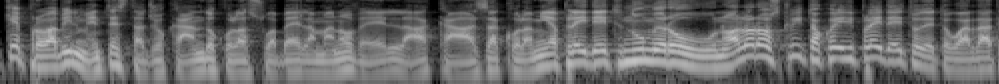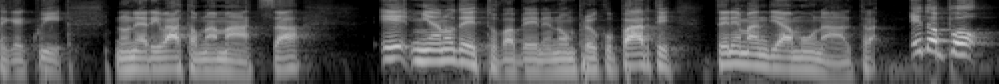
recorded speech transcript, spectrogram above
che probabilmente sta giocando con la sua bella manovella a casa con la mia playdate numero uno. Allora ho scritto a quelli di playdate, ho detto guardate che qui non è arrivata una mazza e mi hanno detto va bene, non preoccuparti, te ne mandiamo un'altra. E dopo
